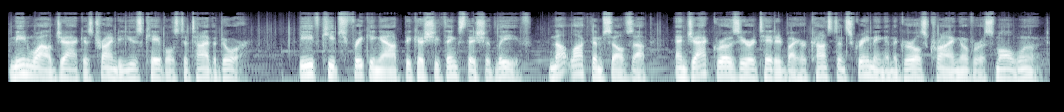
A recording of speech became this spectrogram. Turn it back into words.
Meanwhile, Jack is trying to use cables to tie the door. Eve keeps freaking out because she thinks they should leave, not lock themselves up, and Jack grows irritated by her constant screaming and the girls crying over a small wound.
